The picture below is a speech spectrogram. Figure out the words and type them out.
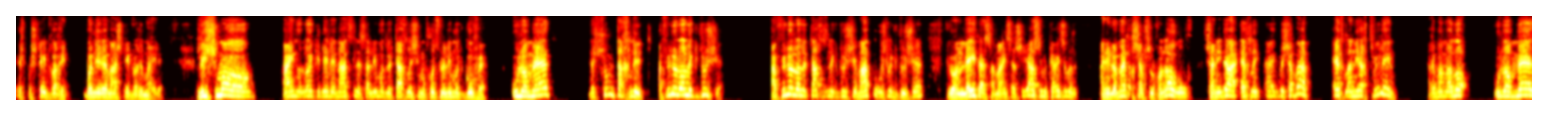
יש פה שתי דברים. בואו נראה מה השני דברים האלה. לשמו, היינו לא כדי לנצלס הלימוד לתכלס שמחוץ ללימוד גופה. הוא לומד לשום תכלית, אפילו לא לקדושה. אפילו לא לתכלס לקדושה, מה פירוש לקדושה? כגון לידע, סמייסה, שיאסים וכאלה. אני לומד עכשיו שולחון אורוך, שאני אדע איך להתנהג בשבת, איך להניח תפילין. הרב אומר לא, הוא לומד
